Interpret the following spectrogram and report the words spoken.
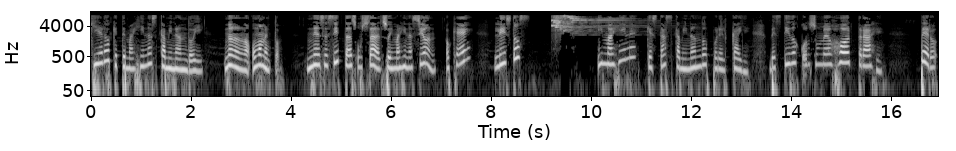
quiero que te imaginas caminando y... No, no, no, un momento. Necesitas usar su imaginación, ¿ok? ¿Listos? Imagine que estás caminando por el calle, vestido con su mejor traje, pero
